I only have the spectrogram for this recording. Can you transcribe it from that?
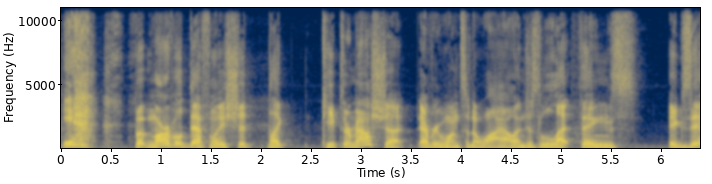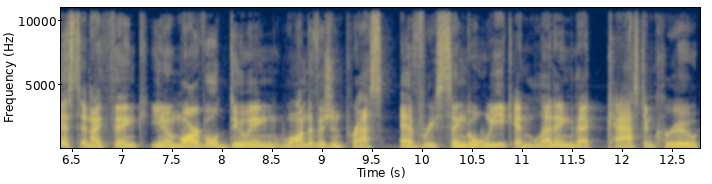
Yeah. But Marvel definitely should like keep their mouth shut every once in a while and just let things exist. And I think, you know, Marvel doing WandaVision press every single week and letting that cast and crew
